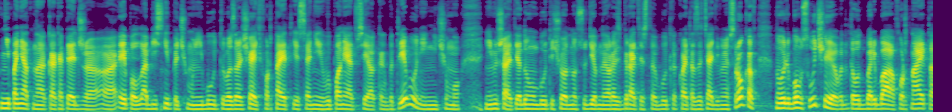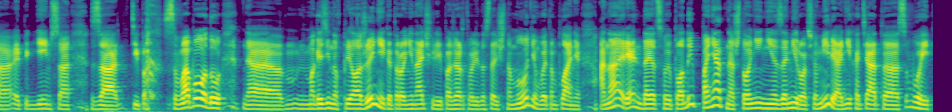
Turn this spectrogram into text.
непонятно, как, опять же, а, Apple объяснит, почему не будет возвращать Fortnite, если они выполняют все, как бы, требования, ничему не мешает. Я думаю, будет еще одно судебное разбирательство, будет какое-то затягивание сроков, но в любом случае, вот эта вот борьба Fortnite, Epic Games за, типа, свободу э, магазинов приложений, которые они начали и пожертвовали достаточно многим в этом плане, она реально дает свои плоды. Понятно, что они не за мир во всем мире, они хотят э, свой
